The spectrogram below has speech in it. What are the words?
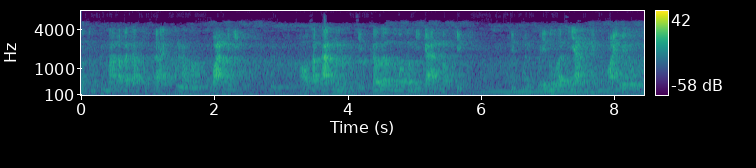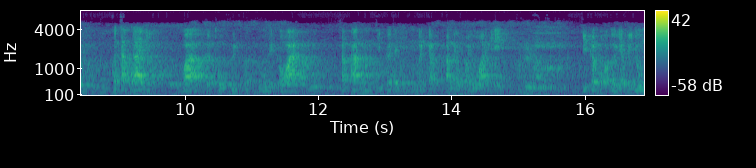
มันทุกข์ขึ้นมาแล้วก็จับทุกข์ได้แล้วก็วางไปอีกพอสักพักหนึ่งจิตก็เริ่มรู้ว่ามันมีการแบบจิตจิตมันไปรู้อะไรสักอย่างหนึ่งใหม่ไปรู้ ก็จับได้อีกว่าเกิดทุกข์ขึ้นก็รู้เด็กก็ว่างสักพักหนึ่งจิตก็จะเห็นเหมือนกับอะไรไหวๆครับจิตก็บอกว่าเอออย่าไปยุ่ง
